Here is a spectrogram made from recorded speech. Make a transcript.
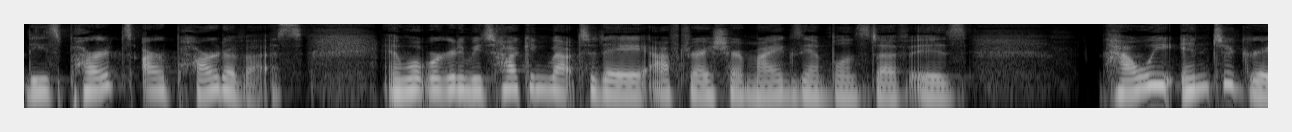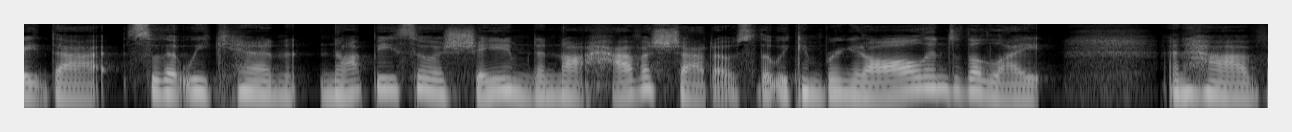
These parts are part of us. And what we're going to be talking about today, after I share my example and stuff, is how we integrate that so that we can not be so ashamed and not have a shadow, so that we can bring it all into the light and have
